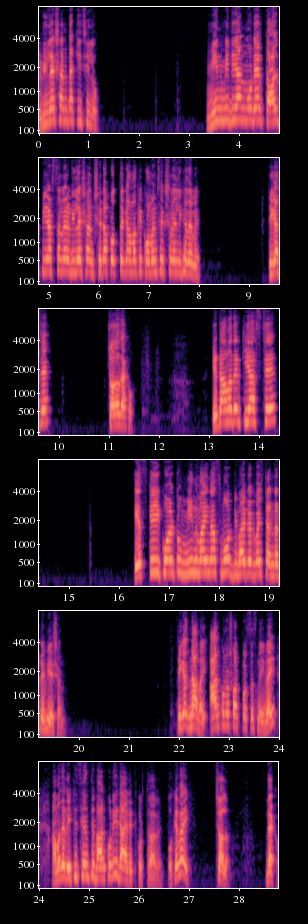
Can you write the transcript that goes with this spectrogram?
রিলেশনটা কি ছিল? মিন মিডিয়ান মোডের কার্ল পিয়ারসনের রিলেশন সেটা প্রত্যেকে আমাকে কমেন্ট সেকশনে লিখে দেবে। ঠিক আছে? চলো দেখো। এটা আমাদের কি আসছে? SK equal to mean minus mode divided by standard deviation ঠিক আছে? না ভাই, আর কোনো শর্ট প্রসেস নেই ভাই। আমাদের এফিসিয়েন্সি বার করেই ডাইরেক্ট করতে হবে। ওকে ভাই? চলো, দেখো।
